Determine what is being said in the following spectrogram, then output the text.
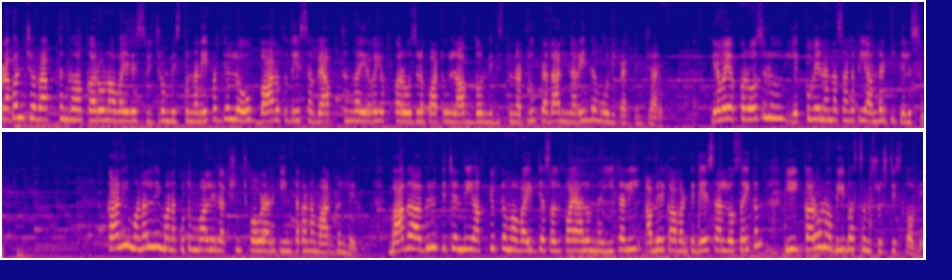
ప్రపంచవ్యాప్తంగా కరోనా వైరస్ విజృంభిస్తున్న నేపథ్యంలో భారతదేశ వ్యాప్తంగా ఇరవై ఒక్క రోజుల పాటు లాక్డౌన్ విధిస్తున్నట్లు ప్రధాని నరేంద్ర మోదీ ప్రకటించారు. ఇరవై ఒక్క రోజులు ఎక్కువేనన్న సంగతి అందరికీ తెలుసు. కానీ మనల్ని మన కుటుంబాల్ని రక్షించుకోవడానికి ఇంతకన్నా మార్గం లేదు. బాగా అభివృద్ధి చెంది అత్యుత్తమ వైద్య సదుపాయాలున్న ఇటలీ అమెరికా వంటి దేశాల్లో సైతం ఈ కరోనా బీభత్సం సృష్టిస్తోంది.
